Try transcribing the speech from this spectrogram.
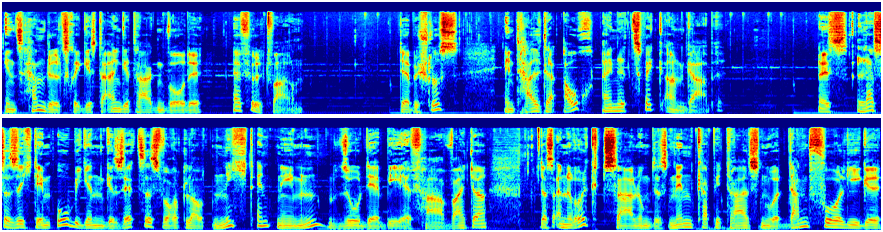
ins Handelsregister eingetragen wurde, erfüllt waren. Der Beschluss enthalte auch eine Zweckangabe. Es lasse sich dem obigen Gesetzeswortlaut nicht entnehmen, so der BfH weiter, dass eine Rückzahlung des Nennkapitals nur dann vorliege,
